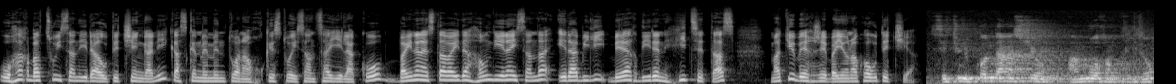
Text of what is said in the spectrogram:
Ohar batzu izan dira autetxienganik, azken mementuan aurkeztua izan zaielako, baina eztabaida handiena izan da erabili behar diren hitzetaz, Mathieu Berger baionako autetxia. C'est une condamnation à mort en prison,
